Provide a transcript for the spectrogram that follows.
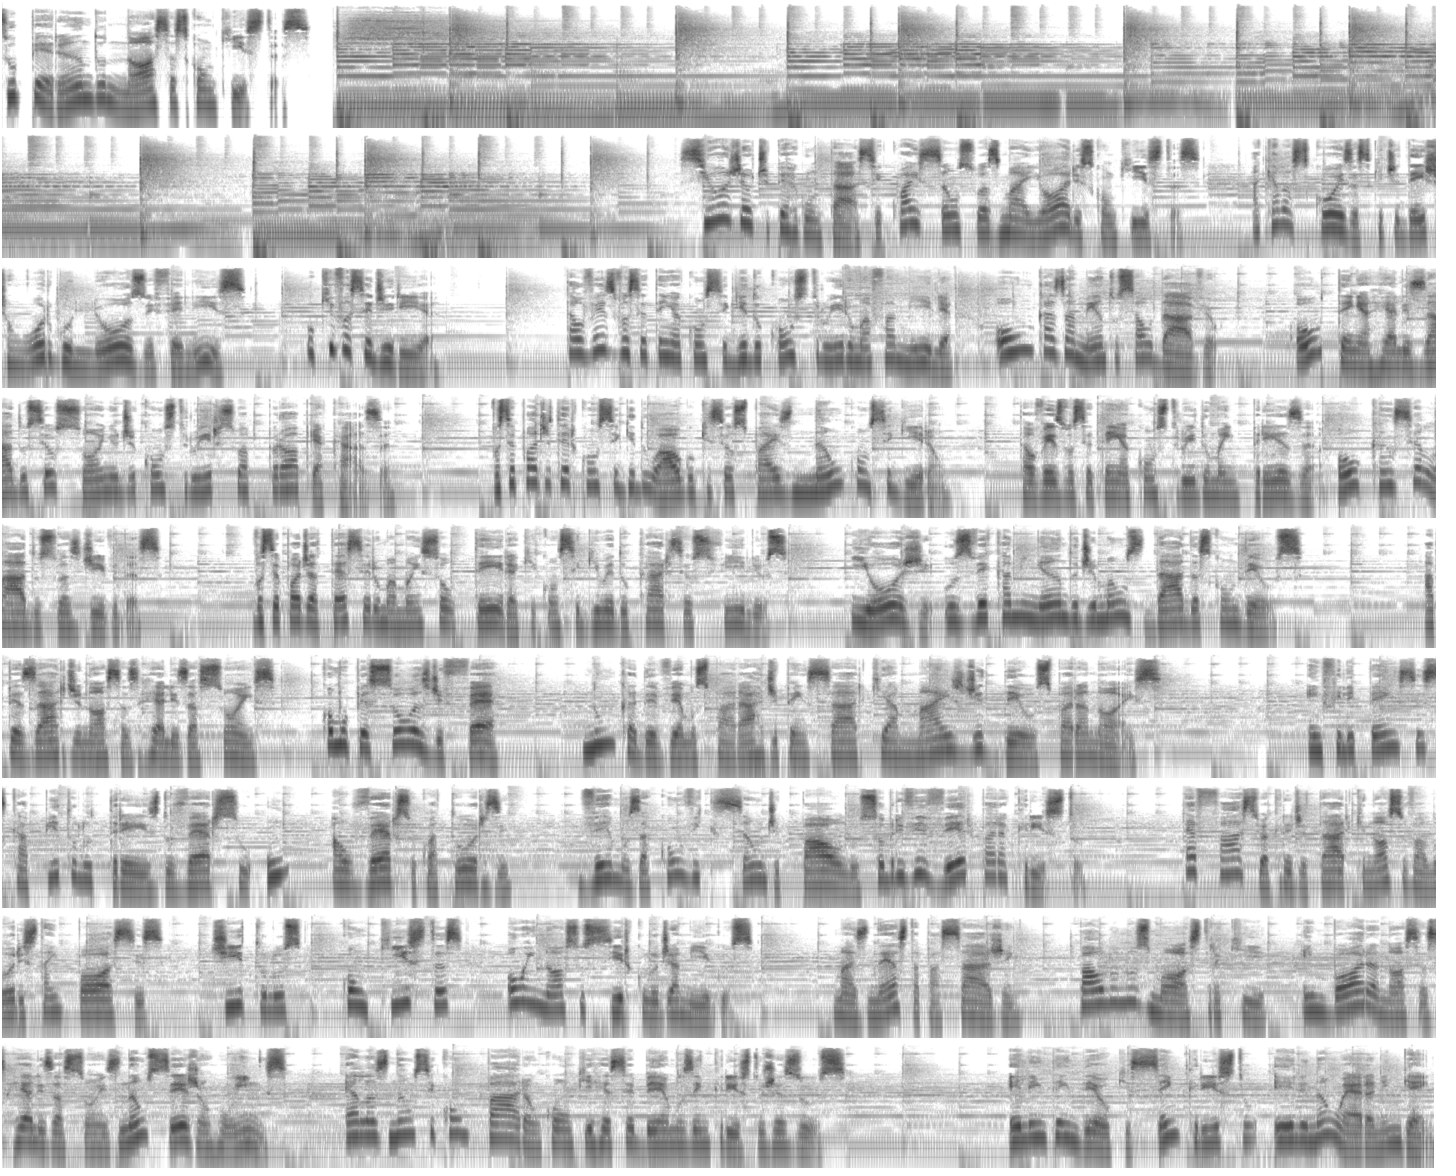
Superando Nossas Conquistas. Se hoje eu te perguntasse quais são suas maiores conquistas, aquelas coisas que te deixam orgulhoso e feliz, o que você diria? Talvez você tenha conseguido construir uma família ou um casamento saudável, ou tenha realizado seu sonho de construir sua própria casa. Você pode ter conseguido algo que seus pais não conseguiram. Talvez você tenha construído uma empresa ou cancelado suas dívidas. Você pode até ser uma mãe solteira que conseguiu educar seus filhos e hoje os vê caminhando de mãos dadas com Deus. Apesar de nossas realizações, como pessoas de fé, nunca devemos parar de pensar que há mais de Deus para nós. Em Filipenses capítulo 3, do verso 1 ao verso 14, vemos a convicção de Paulo sobre viver para Cristo. É fácil acreditar que nosso valor está em posses, títulos, conquistas ou em nosso círculo de amigos. Mas nesta passagem, Paulo nos mostra que, embora nossas realizações não sejam ruins, elas não se comparam com o que recebemos em Cristo Jesus. Ele entendeu que sem Cristo ele não era ninguém.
